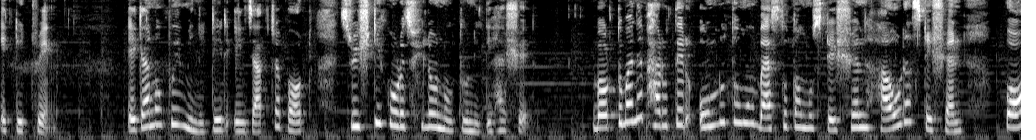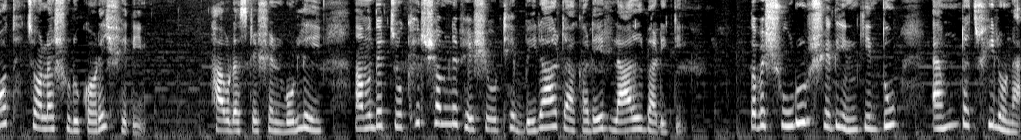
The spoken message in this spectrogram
একটি ট্রেন। একানব্বই মিনিটের এই যাত্রাপথ সৃষ্টি করেছিল নতুন ইতিহাসের। বর্তমানে ভারতের অন্যতম ব্যস্ততম স্টেশন হাওড়া স্টেশন পথ চলা শুরু করে সেদিন। হাওড়া স্টেশন বললেই আমাদের চোখের সামনে ভেসে ওঠে বিরাট আকারের লাল বাড়িটি। তবে শুরুর সেদিন কিন্তু এমনটা ছিল না।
